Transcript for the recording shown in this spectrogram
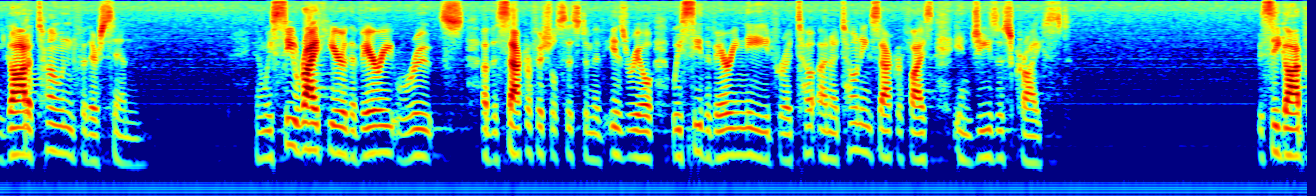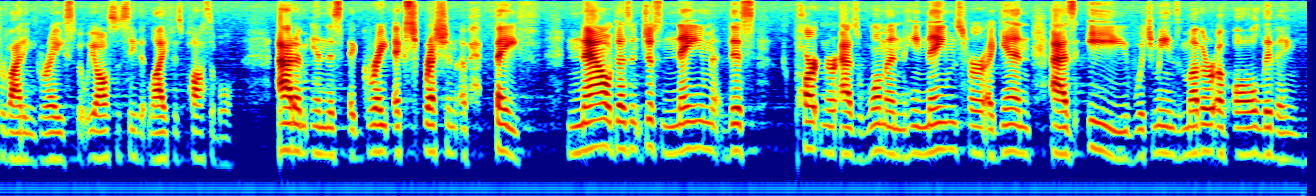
And God atoned for their sin. And we see right here the very roots of the sacrificial system of Israel. We see the very need for an atoning sacrifice in Jesus Christ. We see God providing grace, but we also see that life is possible Adam, in this great expression of faith, now doesn't just name this partner as woman, he names her again as Eve, which means mother of all living.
